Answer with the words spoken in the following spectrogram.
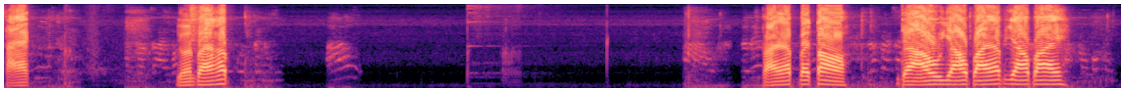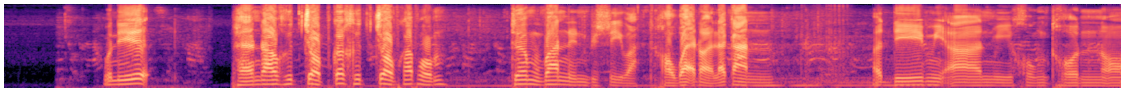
แตก โยนไปครับ ไปครับไปต่อยาวยาวไปครับยาวไป วันนี้แผนเราคือจบก็คือจบครับผม เจอหมู่บ้าน NPC ว่ะ ขอแวะหน่อยแล้วกันอดีมีอานมีคงทน อ๋อ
